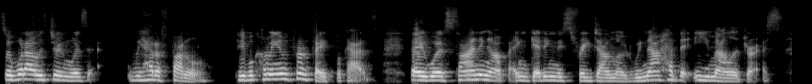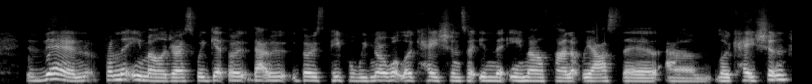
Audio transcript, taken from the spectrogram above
So what I was doing was we had a funnel. People coming in from Facebook ads, they were signing up and getting this free download. We now had the email address. Then from the email address, we get the, that, those people. We know what locations are in the email sign up. We ask their um, location,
